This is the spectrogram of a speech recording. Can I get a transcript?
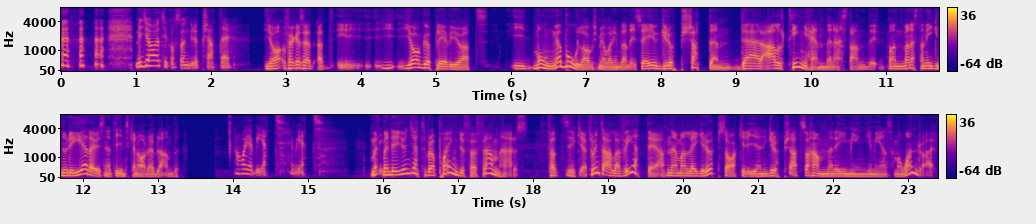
Men jag tycker också om gruppchatter. Ja, för jag kan säga att, att jag upplever ju att i många bolag som jag var inblandad i så är ju gruppchatten där allting händer nästan. Man, man nästan ignorerar ju sina Teams-kanaler ibland. Ja, jag vet. Jag vet. Men, men det är ju en jättebra poäng du för fram här. För att jag tror inte alla vet det, att när man lägger upp saker i en gruppchatt så hamnar det i min gemensamma OneDrive.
